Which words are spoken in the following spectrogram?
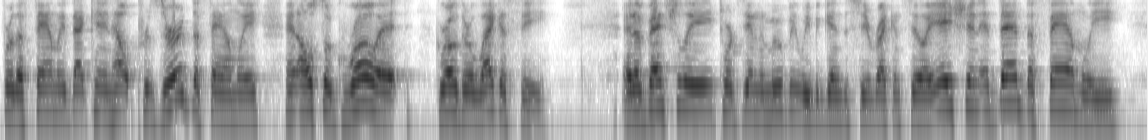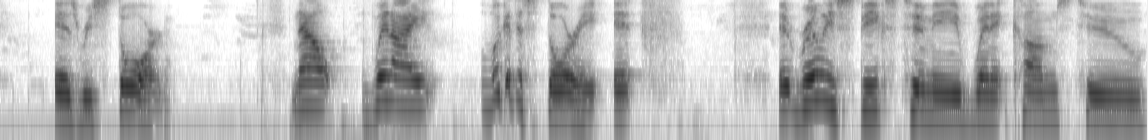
for the family, that can help preserve the family and also grow it, grow their legacy. And eventually, towards the end of the movie, we begin to see reconciliation, and then the family is restored. Now, when I look at this story, it's it really speaks to me when it comes to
